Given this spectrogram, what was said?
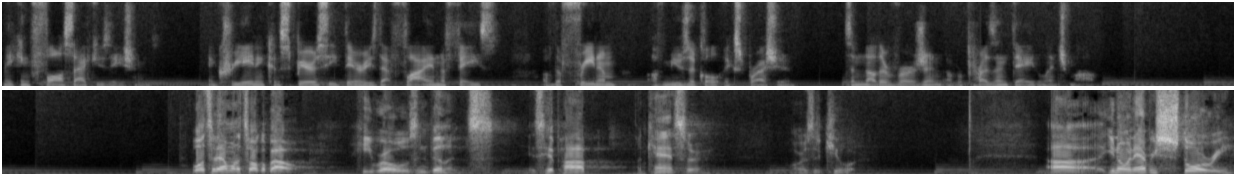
making false accusations, and creating conspiracy theories that fly in the face of the freedom of musical expression. It's another version of a present day lynch mob. Well, today I want to talk about heroes and villains. Is hip hop a cancer or is it a cure? Uh, you know, in every story,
